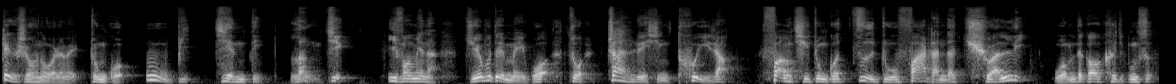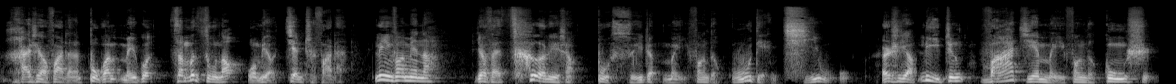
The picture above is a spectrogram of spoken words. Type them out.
这个时候呢，我认为中国务必坚定冷静，一方面呢，绝不对美国做战略性退让，放弃中国自主发展的权利。我们的高科技公司还是要发展的，不管美国怎么阻挠，我们要坚持发展。另一方面呢，要在策略上不随着美方的鼓点起舞，而是要力争瓦解美方的攻势，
